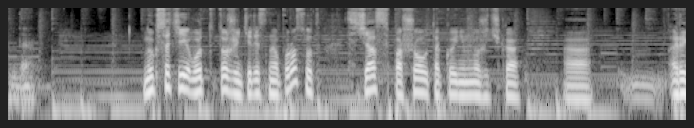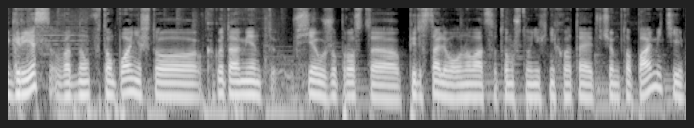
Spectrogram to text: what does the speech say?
Да. Ну, кстати, вот тоже интересный вопрос. Вот сейчас пошел такой немножечко э, регресс в одном в том плане, что в какой-то момент все уже просто перестали волноваться о том, что у них не хватает в чем-то памяти,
